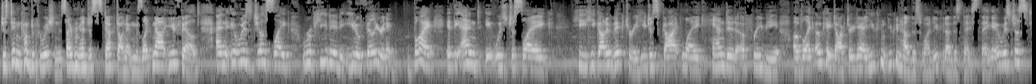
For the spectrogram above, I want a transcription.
just didn't come to fruition. The Cyberman just stepped on it and was like, "Nah, you failed," and it was just like repeated you know failure and it. But at the end, it was just like he he got a victory. He just got like handed a freebie of like, okay, doctor, yeah, you can you can have this one. You can have this nice thing. It was just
